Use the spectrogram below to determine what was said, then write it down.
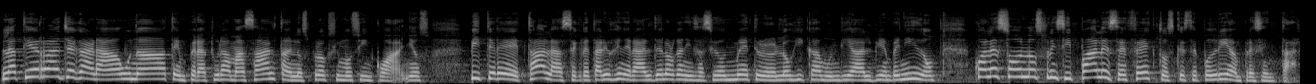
La Tierra llegará a una temperatura más alta en los próximos cinco años. Peter Talas, secretario general de la Organización Meteorológica Mundial, bienvenido. ¿Cuáles son los principales efectos que se podrían presentar?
